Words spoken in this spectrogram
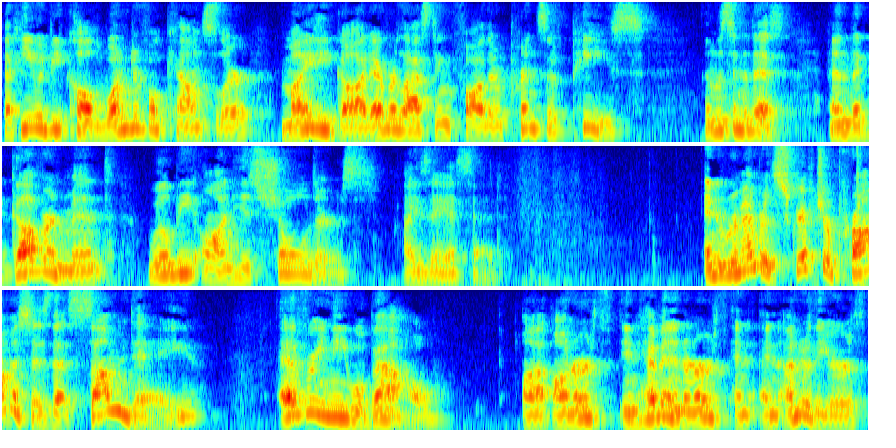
that he would be called wonderful counselor mighty God everlasting father prince of peace. And listen to this. And the government will be on his shoulders Isaiah said. And remember, Scripture promises that someday every knee will bow uh, on earth, in heaven and on earth, and, and under the earth,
